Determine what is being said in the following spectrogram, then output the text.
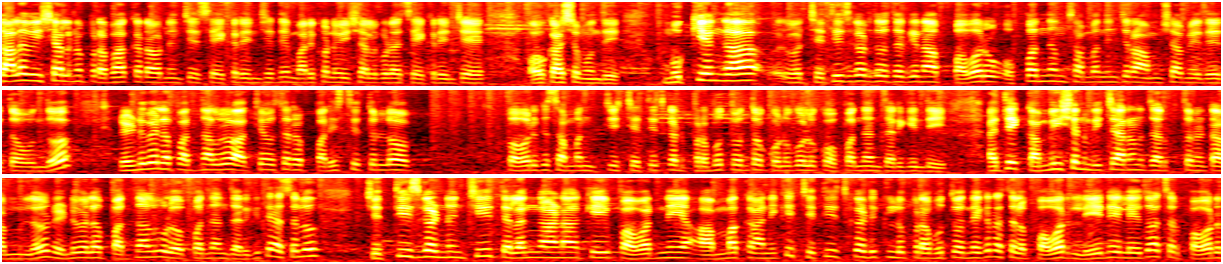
చాలా విషయాలను ప్రభాకర్ రావు నుంచి సేకరించింది. మరికొన్ని విషయాలు కూడా సేకరించే అవకాశం ఉంది. ముఖ్యంగా ఛత్తీస్గఢ్తో జరిగిన పవర్ పవర్ ఒప్పందం సంబంధించిన అంశం ఏదైతే ఉందో రెండు వేల పద్నాలుగులో అత్యవసర పరిస్థితుల్లో పవర్కి సంబంధించి ఛత్తీస్గఢ్ ప్రభుత్వంతో కొనుగోలుకు ఒప్పందం జరిగింది. అయితే కమిషన్ విచారణ జరుపుతున్న టైంలో రెండు వేల పద్నాలుగులో ఒప్పందం జరిగితే అసలు ఛత్తీస్గఢ్ నుంచి తెలంగాణకి పవర్ని అమ్మకానికి ఛత్తీస్గఢ్ ప్రభుత్వం దగ్గర అసలు పవర్ లేనే లేదు. అసలు పవర్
